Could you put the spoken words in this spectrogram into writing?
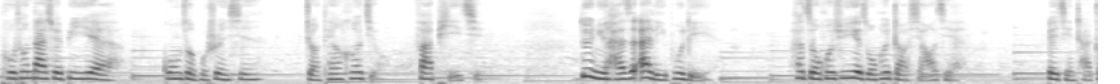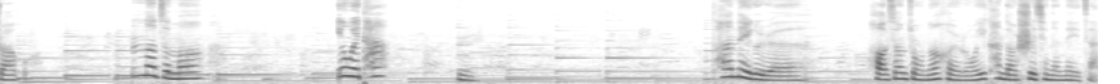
普通大学毕业，工作不顺心，整天喝酒发脾气，对女孩子爱理不理，还总会去夜总会找小姐，被警察抓过。那怎么？因为他。嗯，他那个人，好像总能很容易看到事情的内在，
